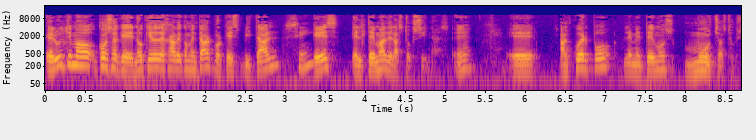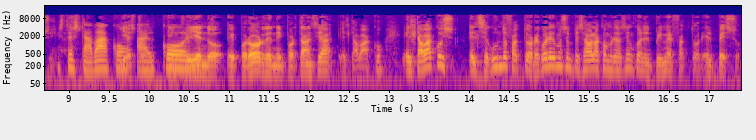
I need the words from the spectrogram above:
El último cosa que no quiero dejar de comentar, porque es vital, es el tema de las toxinas. ¿eh? Eh, al cuerpo le metemos muchas toxinas. Esto es tabaco, alcohol. Incluyendo, eh, por orden de importancia, el tabaco. El tabaco es el segundo factor. Recuerden que hemos empezado la conversación con el primer factor, el peso.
